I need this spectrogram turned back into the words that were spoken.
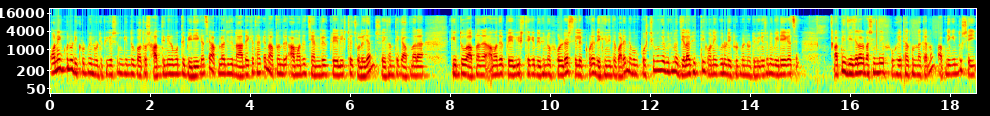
অনেকগুলো রিক্রুটমেন্ট নোটিফিকেশন কিন্তু গত সাত দিনের মধ্যে বেরিয়ে গেছে। আপনারা যদি না দেখে থাকেন, আপনাদের, আমাদের চ্যানেলের প্লে লিস্টে চলে যান। সেখান থেকে আপনারা কিন্তু আপনাদের, আমাদের প্লে লিস্ট থেকে বিভিন্ন ফোল্ডার সিলেক্ট করে দেখে নিতে পারেন এবং পশ্চিমবঙ্গের বিভিন্ন জেলাভিত্তিক অনেকগুলো রিক্রুটমেন্ট নোটিফিকেশনে বেরিয়ে গেছে। আপনি যে জেলার বাসিন্দাই হয়ে থাকুন না কেন, আপনি কিন্তু সেই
